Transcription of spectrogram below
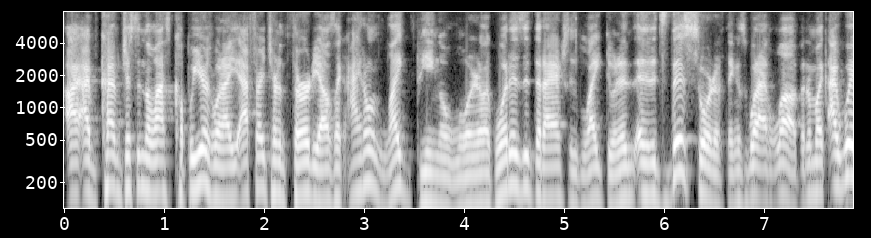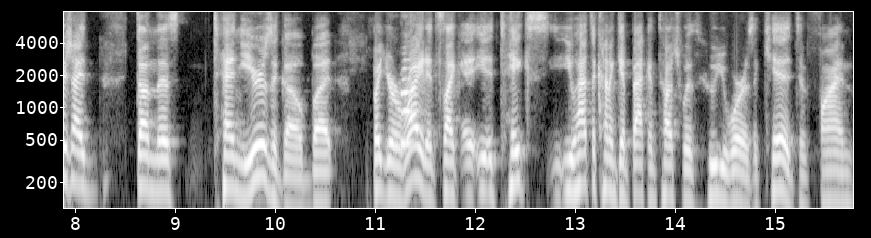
I, have kind of just in the last couple years when I after I turned 30, I was like, I don't like being a lawyer. Like, what is it that I actually like doing? And, and it's this sort of thing is what I love. And I'm like, I wish I'd done this 10 years ago, but but you're right. right. It's like it, it takes you have to kind of get back in touch with who you were as a kid to find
